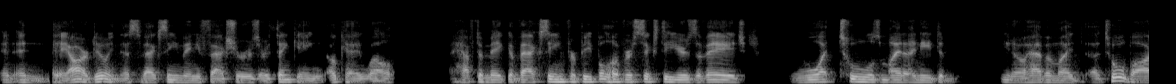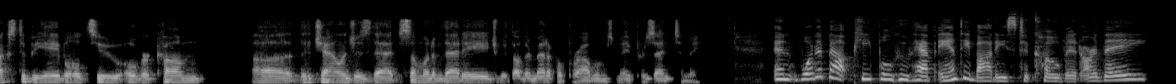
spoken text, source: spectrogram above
and and they are doing this. Vaccine manufacturers are thinking, okay, well, I have to make a vaccine for people over 60 years of age. What tools might I need to you know have in my uh, toolbox to be able to overcome uh, the challenges that someone of that age with other medical problems may present to me. And what about people who have antibodies to COVID? Are they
